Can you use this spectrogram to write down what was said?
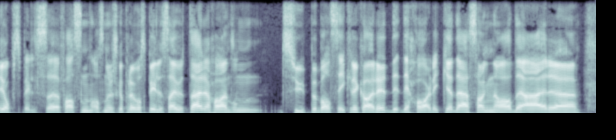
i oppspillsfasen. Altså Når de skal prøve å spille seg ut der, ha en sånn super ballsikre karer, det, det har de ikke. Det er Sagna, det er uh,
